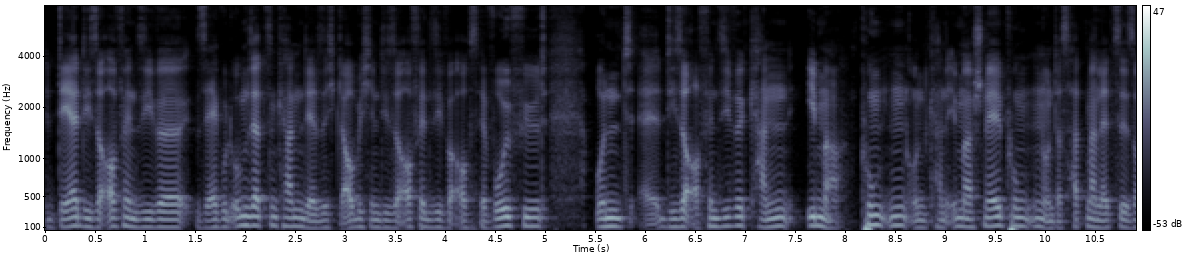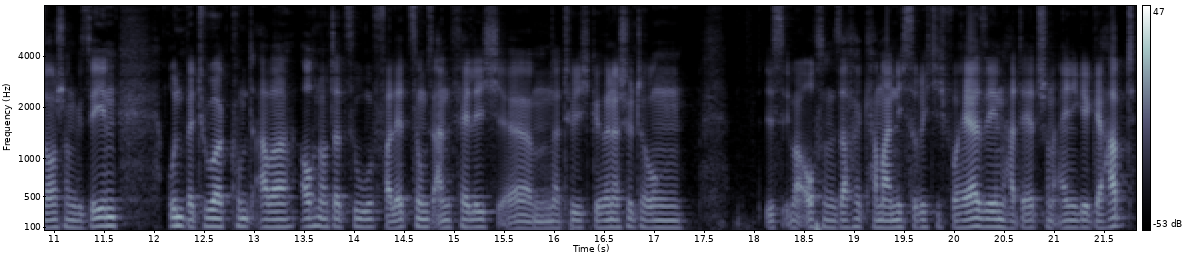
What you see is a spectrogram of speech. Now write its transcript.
der diese Offensive sehr gut umsetzen kann, der sich, glaube ich, in dieser Offensive auch sehr wohl fühlt. Und äh, diese Offensive kann immer punkten und kann immer schnell punkten. Und das hat man letzte Saison schon gesehen. Und bei Tour kommt aber auch noch dazu, verletzungsanfällig, ähm, natürlich Gehirnerschütterungen ist immer auch so eine Sache, kann man nicht so richtig vorhersehen. Hat er jetzt schon einige gehabt.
